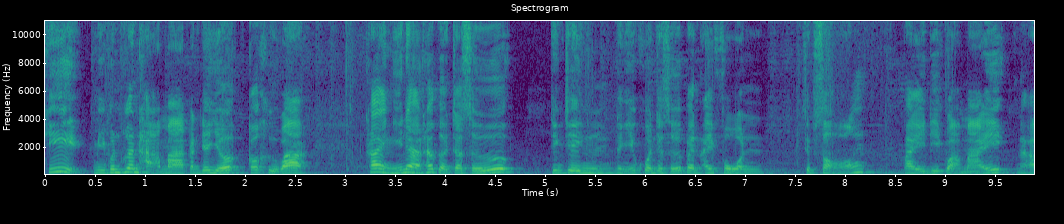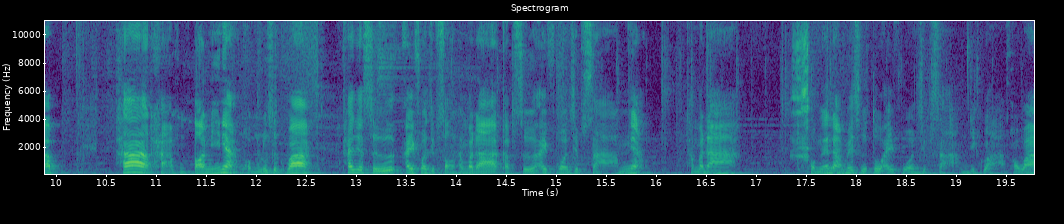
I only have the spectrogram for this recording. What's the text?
ที่มีเพื่อนๆถามมากันเยอะๆ ก็คือว่า ถ้าอย่างนี้เนี่ย ถ้าเกิดจะซื้อจริงๆ อย่างนี้ควรจะซื้อเป็น iPhone 12 ไปดีกว่าไหมนะครับ ถ้าถามผมตอนนี้เนี่ยผมรู้สึกว่าถ้าจะซื้อ iPhone 12 ธรรมดา กับซื้อ iPhone 13 เนี่ย ธรรมดา ผมแนะนำให้ซื้อตัว iPhone 13 ดีกว่า เพราะว่า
